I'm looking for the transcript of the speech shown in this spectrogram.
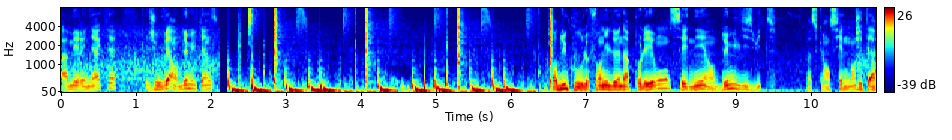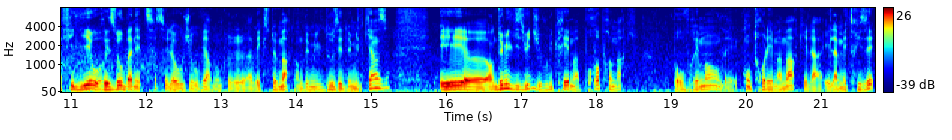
à Mérignac, j'ai ouvert en 2015. Alors du coup, le fournil de Napoléon, c'est né en 2018 parce qu'anciennement j'étais affilié au réseau Banet. C'est là où j'ai ouvert donc, euh, avec cette marque en 2012 et 2015. Et euh, en 2018, j'ai voulu créer ma propre marque pour vraiment ben, contrôler ma marque et la, et la, maîtriser.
